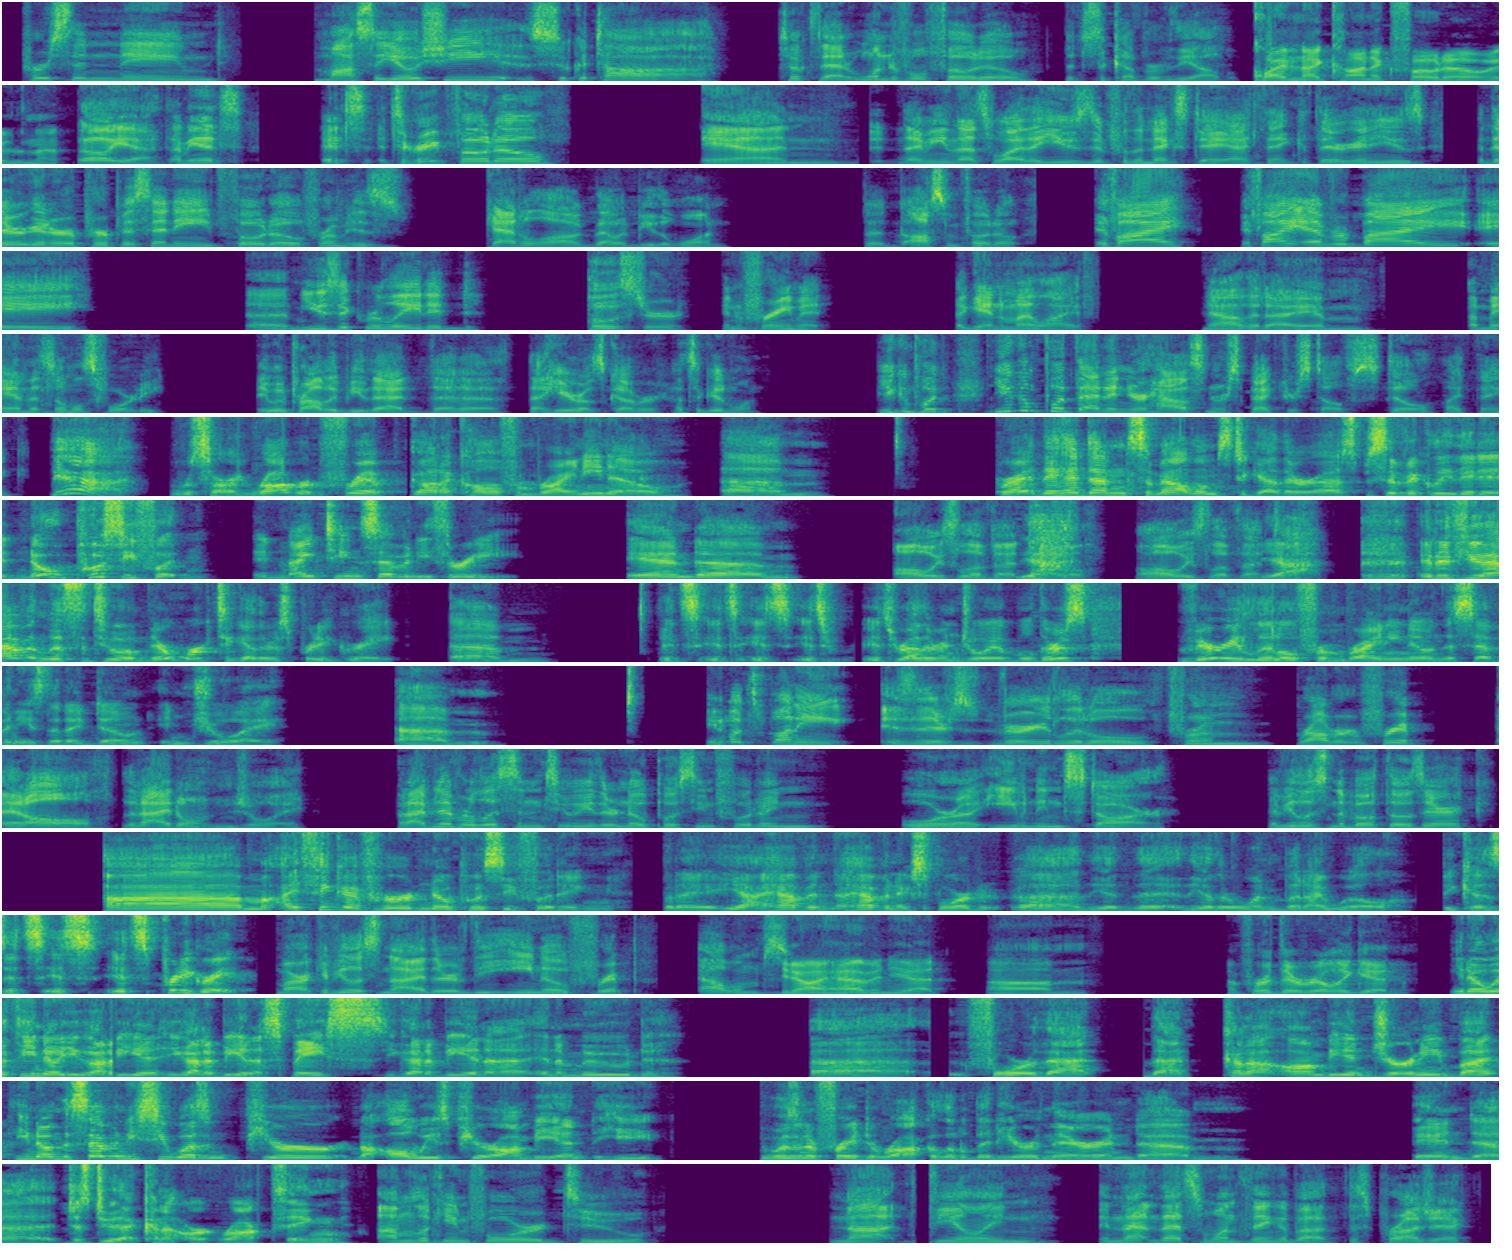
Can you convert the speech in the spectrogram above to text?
person named Masayoshi Sukita took that wonderful photo that's the cover of the album. Quite an iconic photo, isn't it? Oh yeah, I mean it's it's it's a great photo, and I mean that's why they used it for the next day. I think if they're going to use if they're going to repurpose any photo from his catalog, that would be the one. The awesome photo. If I if I ever buy a, a music related poster and frame it again in my life, now that I am a man that's almost 40, it would probably be that that uh that heroes cover. That's a good one. You can put you can put that in your house and respect yourself still, I think. Yeah. We're Sorry. Robert Fripp got a call from Brian Eno. Um right they had done some albums together. Uh, specifically they did No Pussyfootin' in 1973. And um always love that yeah. title. Always love that. Yeah, title. and if you haven't listened to them, their work together is pretty great. Um, it's it's it's it's it's rather enjoyable. There's very little from Brian Eno in the '70s that I don't enjoy. Um, you know what's funny is there's very little from Robert Fripp at all that I don't enjoy. But I've never listened to either No Pussyfooting or uh, Evening Star. Have you listened to both those, Eric? Um, I think I've heard No Pussyfooting but I yeah I haven't I haven't explored uh, the, the the other one, but I will because it's it's it's pretty great. Mark, have you listened to either of the Eno Fripp albums? You know, I haven't yet. Um, I've heard they're really good. You know, with Eno, you got to be you got to be in a space, you got to be in a in a mood uh, for that that kind of ambient journey. But you know, in the '70s, he wasn't pure, not always pure ambient. He he wasn't afraid to rock a little bit here and there, and um, and uh, just do that kind of art rock thing. I'm looking forward to not feeling, and that that's one thing about this project.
